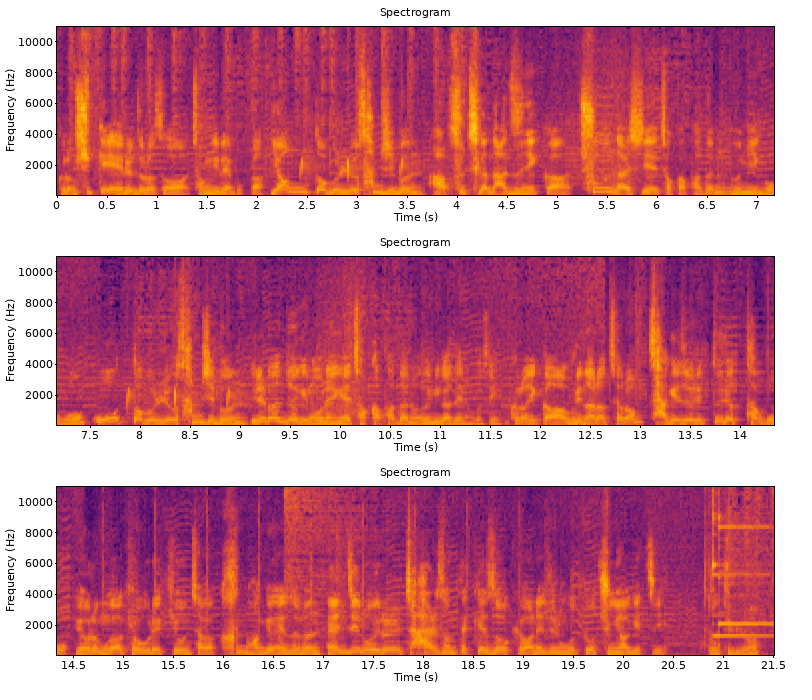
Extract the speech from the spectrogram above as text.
그럼 쉽게 예를 들어서 정리를 해볼까? 0W30은 앞 수치가 낮으니까 추운 날씨에 적합하다는 의미인 거고 5W30은 일반적인 운행에 적합하다는 의미가 되는 거지. 그러니까 우리나라처럼 사계절이 뚜렷하고 여름과 겨울의 기온차가 큰 환경에서는 엔진 오일을 잘 선택해서 교환해 주는 것도 중요하겠지. 동티뷰.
